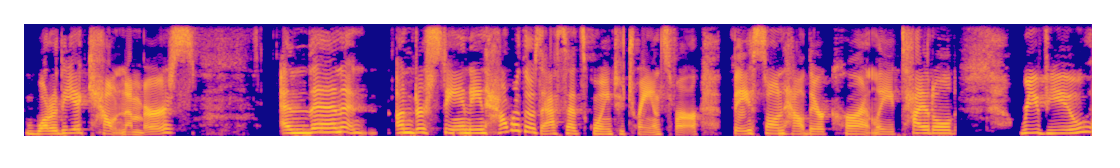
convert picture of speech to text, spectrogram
what are the account numbers, and then understanding how are those assets going to transfer based on how they're currently titled review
